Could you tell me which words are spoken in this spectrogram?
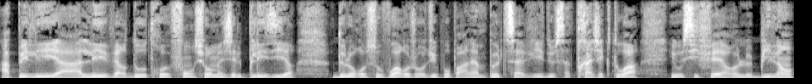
appelé à aller vers d'autres fonctions. Mais j'ai le plaisir de le recevoir aujourd'hui pour parler un peu de sa vie, de sa trajectoire et aussi faire le bilan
